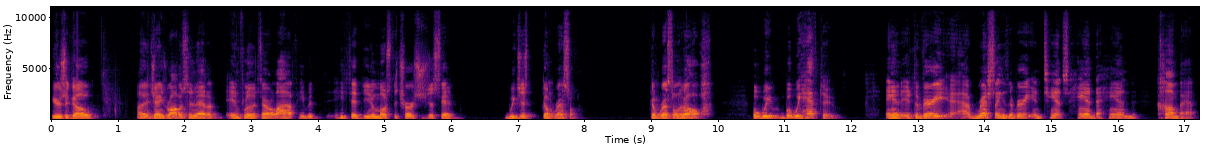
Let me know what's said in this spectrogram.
Years ago, uh, James Robison had an influence in our life. He would he said, you know, most of the churches just said, we just don't wrestle, don't wrestle at all, but we but we have to, and it's a very uh, wrestling is a very intense hand to hand combat.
